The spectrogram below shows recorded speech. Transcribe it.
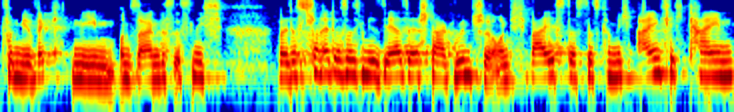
von mir wegnehmen und sagen, das ist nicht, weil das ist schon etwas, was ich mir sehr, sehr stark wünsche. Und ich weiß, dass das für mich eigentlich kein,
